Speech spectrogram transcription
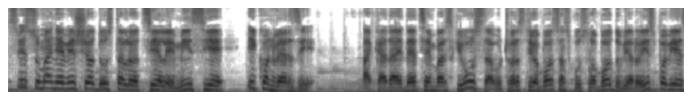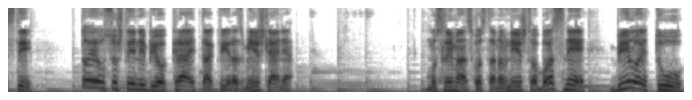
svi su manje više odustali od cijele misije i konverzije. A kada je decembarski ustav učvrstio bosansku slobodu vjeroispovijesti, to je u suštini bio kraj takvih razmišljanja. Muslimansko stanovništvo Bosne bilo je tu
